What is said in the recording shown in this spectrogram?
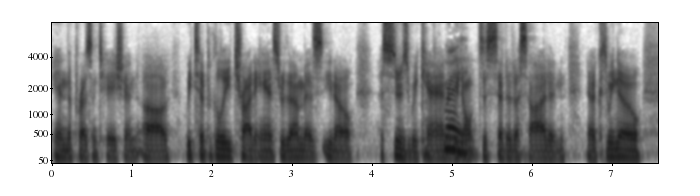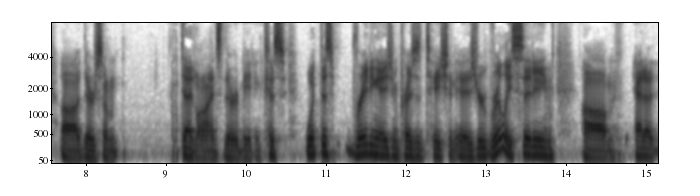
in the presentation. Uh, we typically try to answer them as you know as soon as we can. Right. We don't just set it aside and because you know, we know uh, there's some deadlines they're meeting because what this rating agent presentation is you're really sitting um, at a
